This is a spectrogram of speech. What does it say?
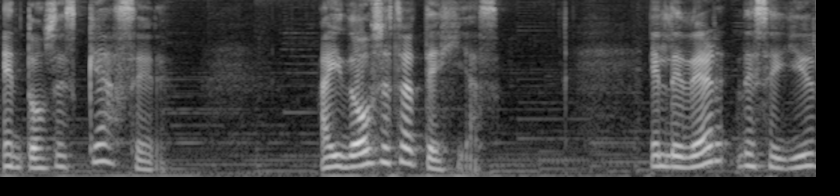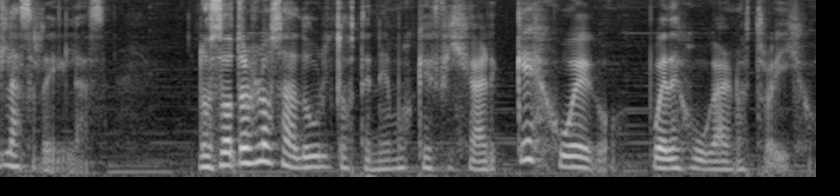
Entonces, ¿qué hacer? Hay dos estrategias. El deber de seguir las reglas. Nosotros los adultos tenemos que fijar qué juego puede jugar nuestro hijo,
